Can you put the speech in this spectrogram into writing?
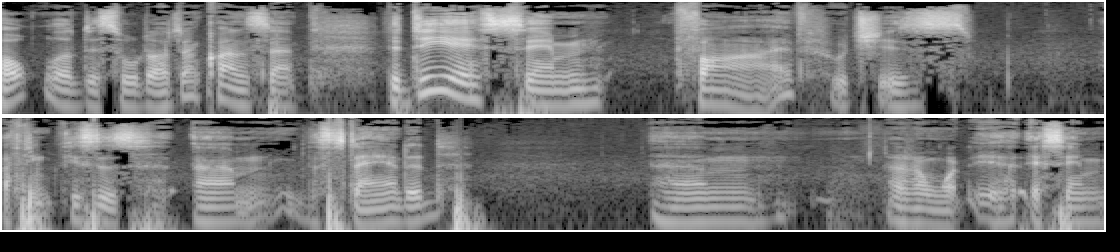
bipolar disorder. I don't quite understand. The DSM 5, which is, I think this is um, the standard, um, I don't know what SM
